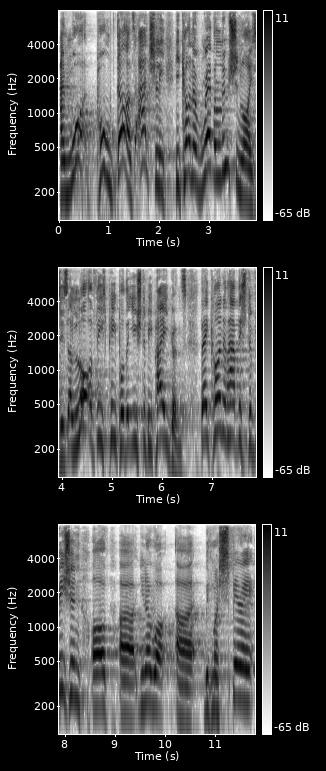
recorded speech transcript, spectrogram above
And what Paul does, actually, he kind of revolutionizes a lot of these people that used to be pagans. They kind of have this division of, uh, you know what, uh, with my spirit,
